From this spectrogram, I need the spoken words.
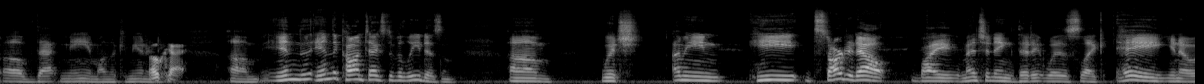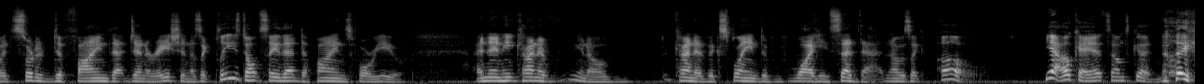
of that meme on the community. Okay, Um, in the in the context of elitism, um, which I mean, he started out by mentioning that it was like, hey, you know, it sort of defined that generation. I was like, please don't say that defines 4U. And then he kind of, you know, kind of explained why he said that, and I was like, oh, yeah, okay, that sounds good. like,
